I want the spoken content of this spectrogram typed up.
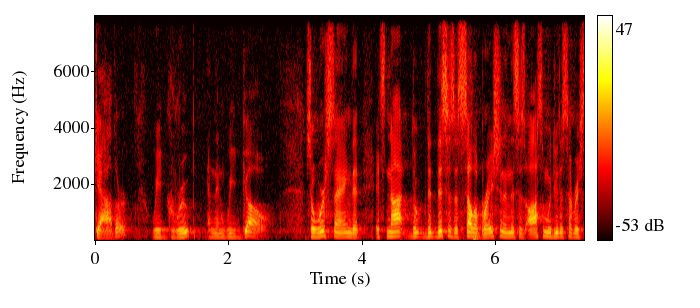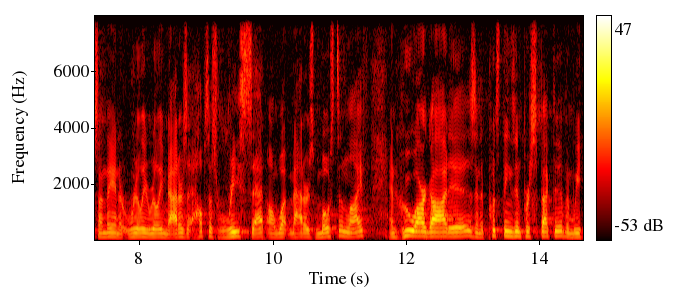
gather, we group, and then we go. So we're saying that it's not, that this is a celebration and this is awesome. We do this every Sunday and it really, really matters. It helps us reset on what matters most in life and who our God is, and it puts things in perspective, and we,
